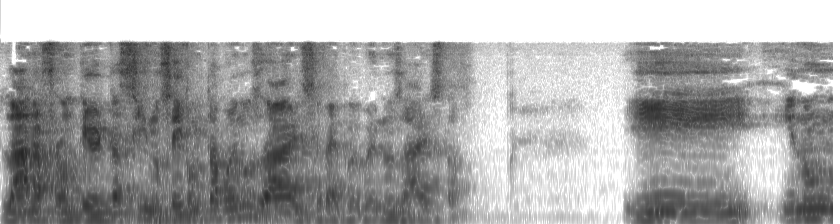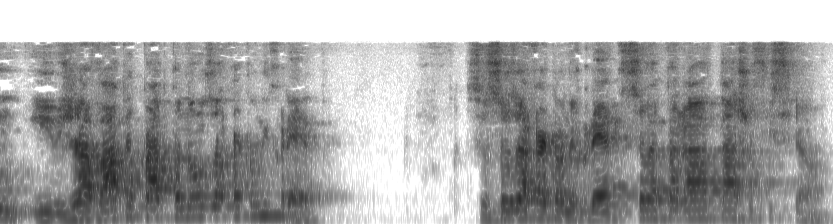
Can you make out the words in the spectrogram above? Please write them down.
lá na fronteira tá assim, não sei como tá Buenos Aires, você vai para Buenos Aires e tal. E, e já vá preparado para não usar cartão de crédito. Se você usar cartão de crédito, você vai pagar a taxa oficial.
